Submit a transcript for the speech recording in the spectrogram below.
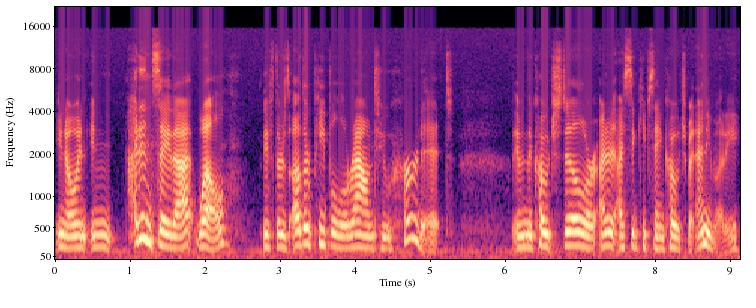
You know, and, and I didn't say that. Well, if there's other people around who heard it, and the coach still, or I, I keep saying coach, but anybody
